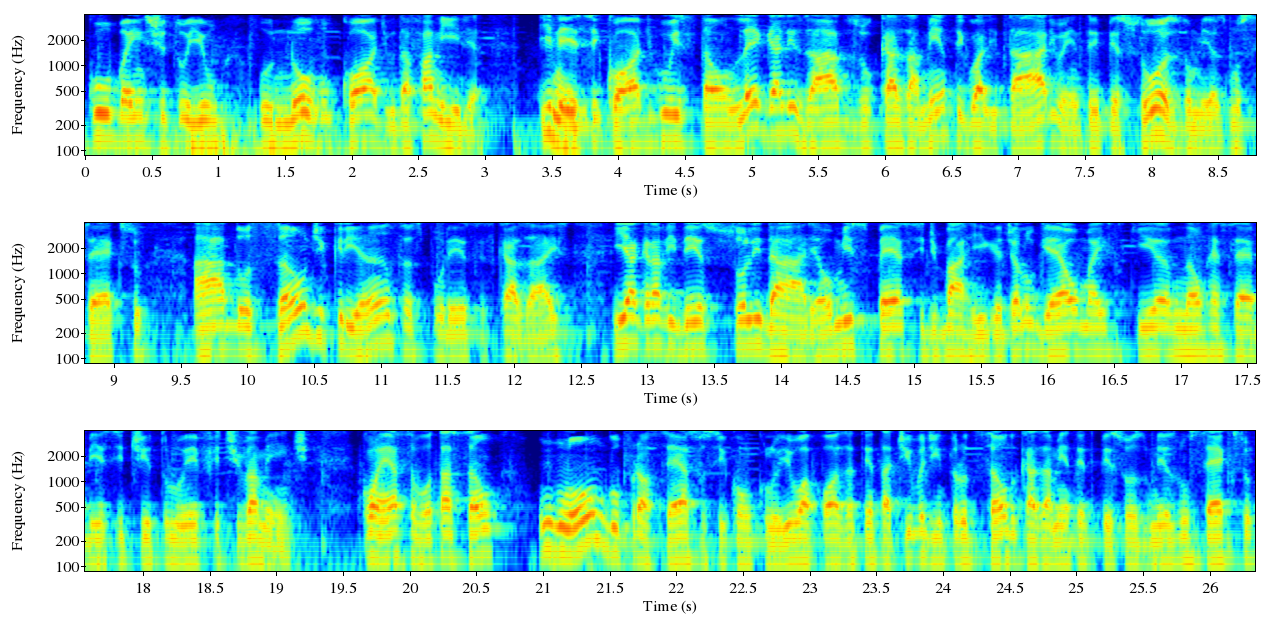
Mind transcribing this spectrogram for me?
Cuba instituiu o novo Código da Família. E nesse código estão legalizados o casamento igualitário entre pessoas do mesmo sexo, a adoção de crianças por esses casais e a gravidez solidária, uma espécie de barriga de aluguel, mas que não recebe esse título efetivamente. Com essa votação, um longo processo se concluiu após a tentativa de introdução do casamento entre pessoas do mesmo sexo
